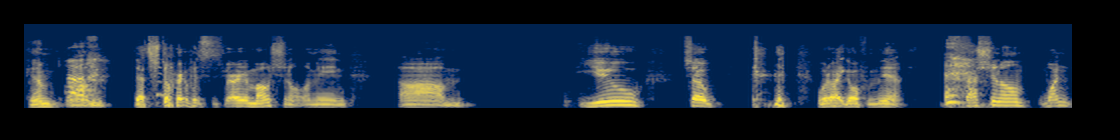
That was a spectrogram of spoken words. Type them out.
Kim. Ah. Um, that story was very emotional. I mean, um, you, so where do I go from there? Professional, one,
